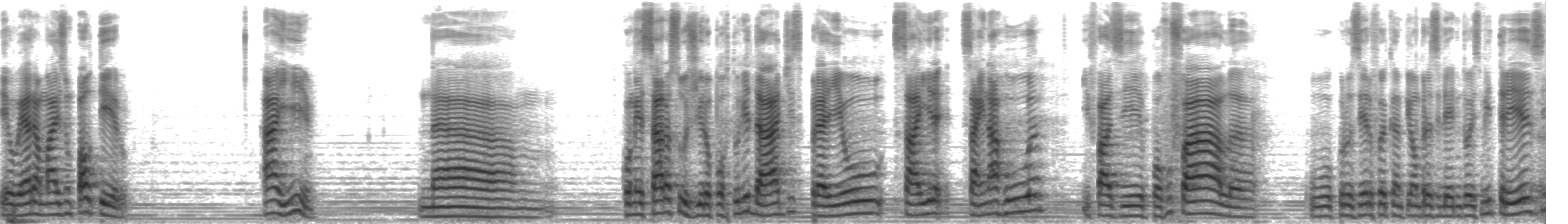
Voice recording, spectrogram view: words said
eu era mais um pauteiro. Aí, na... começaram a surgir oportunidades para eu sair, sair na rua e fazer Povo Fala. O Cruzeiro foi campeão brasileiro em 2013.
